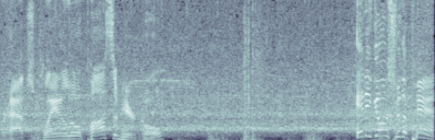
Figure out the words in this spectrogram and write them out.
Perhaps playing a little possum here, Cole. And he goes for the pin.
